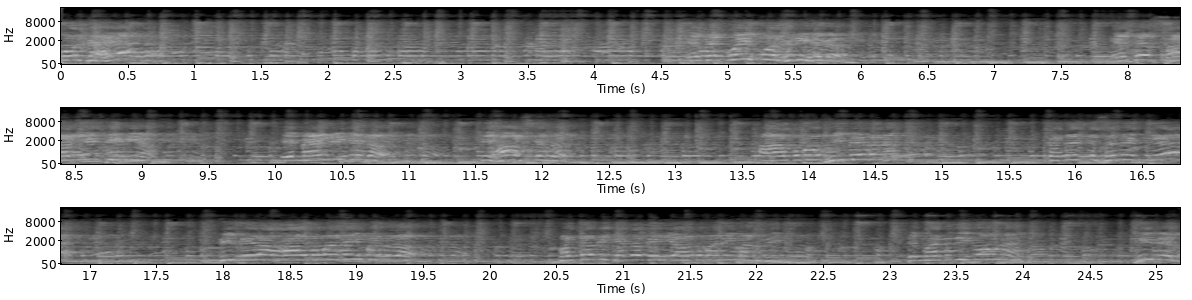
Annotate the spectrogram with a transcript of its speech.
ਕੋਈ ਹੈਗਾ? ਇੱਥੇ ਕੋਈ ਪੁਰਖ ਨਹੀਂ ਹੈਗਾ। ਇੱਥੇ ਸਾਰੀਆਂ ਬੀਬੀਆਂ ਇਹ ਮੈਂ ਨਹੀਂ ਕਹਿੰਦਾ, ਇਤਿਹਾਸ ਕਹਿੰਦਾ, ਆਤਮਾ ਫੀਮੇਲ ਨਾ। ਕਦੇ ਕਿਸੇ ਨੇ ਕਿਹਾ ਵੀ ਮੇਰਾ ਆਤਮਾ ਨਹੀਂ ਮੰਨਦਾ। ਬੰਦਾ ਵੀ ਕਹਿੰਦਾ ਮੇਰੀ ਆਤਮਾ ਨਹੀਂ ਮੰਨਦੀ। ਤੇ ਮੰਨਦੀ ਕੌਣ ਹੈ? ਫੀਮੇਲ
